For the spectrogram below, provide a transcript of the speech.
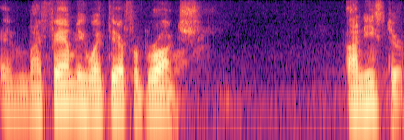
and my family went there for brunch on Easter.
